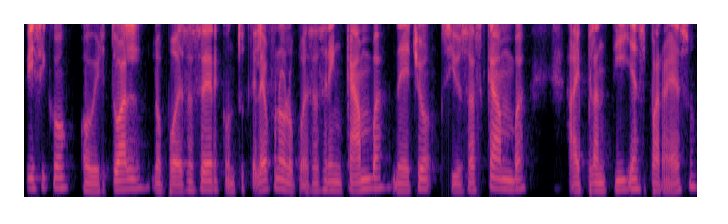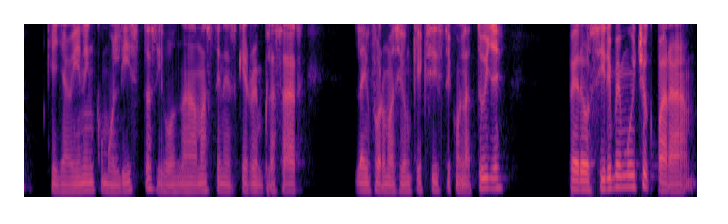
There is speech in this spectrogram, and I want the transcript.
físico o virtual. Lo puedes hacer con tu teléfono, lo puedes hacer en Canva. De hecho, si usas Canva, hay plantillas para eso que ya vienen como listas y vos nada más tenés que reemplazar la información que existe con la tuya. Pero sirve mucho para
